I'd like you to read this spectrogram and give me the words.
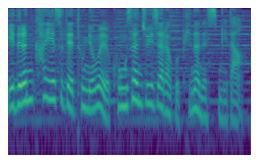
이들은 카이에스 대통령을 공산주의자라고 비난했습니다.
